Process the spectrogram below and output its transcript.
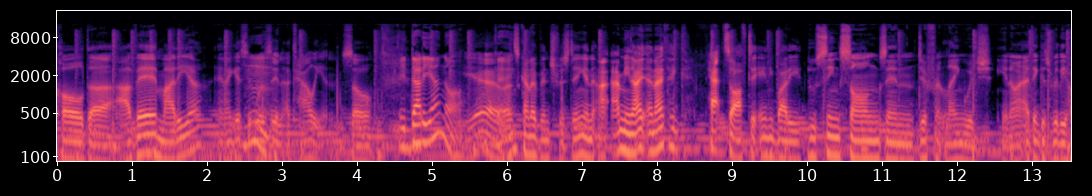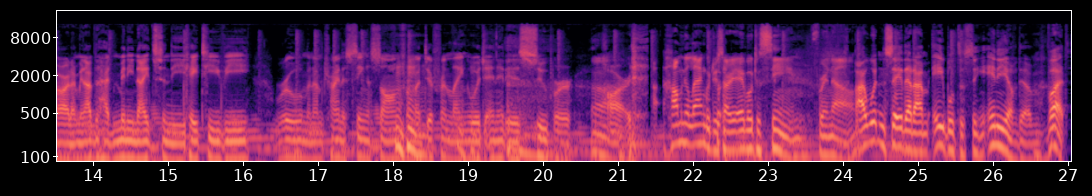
called uh, Ave Maria. And I guess it was in Italian. So Italiano. yeah, Okay. that's kind of interesting. And I, I mean, I and I think hats off to anybody who sings songs in different language. You know, I think it's really hard. I mean, I've had many nights in the KTV room and I'm trying to sing a song from a different language and it is super Uh. hard. How many languages are you able to sing for now? I wouldn't say that I'm able to sing any of them, but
